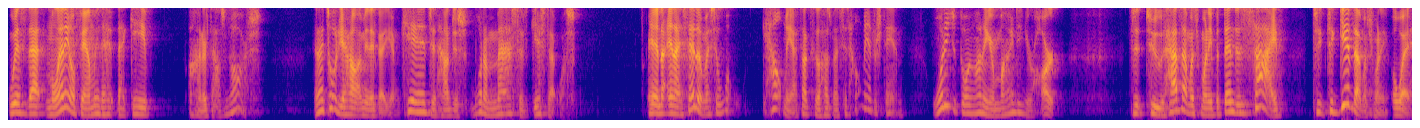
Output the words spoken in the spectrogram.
with that millennial family that, that gave $100,000. And I told you how, I mean, they've got young kids and how just what a massive gift that was. And, and I said to him, I said, well, help me. I talked to the husband. I said, help me understand. What is going on in your mind and your heart to, to have that much money, but then decide to, to give that much money away?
